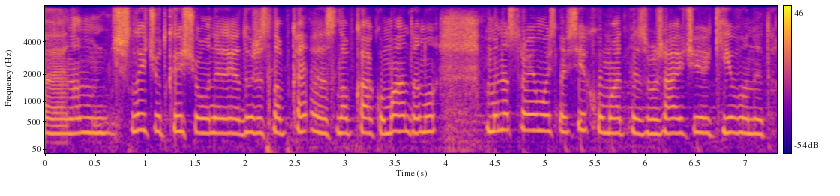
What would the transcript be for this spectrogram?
Е, Нам йшли чутки, що вони дуже слабка, е, слабка команда. Ну, ми настроїмось на всіх команд, незважаючи, які вони там.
